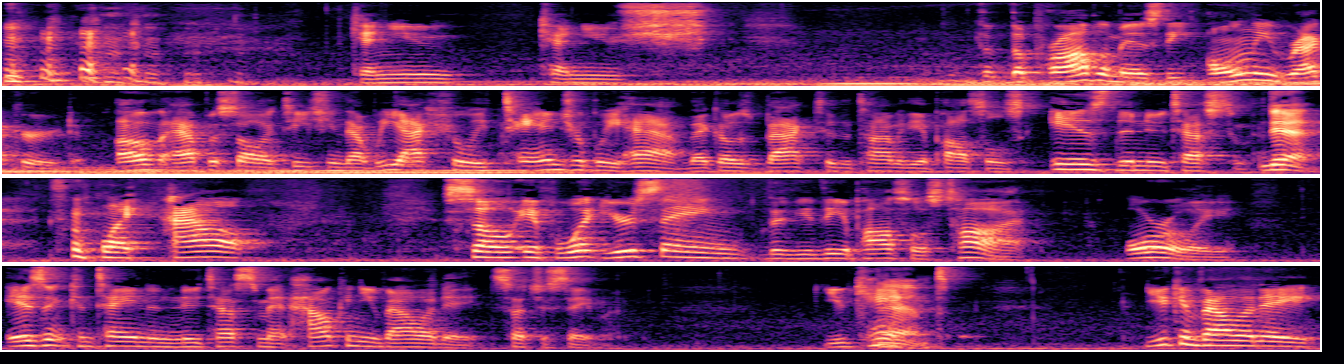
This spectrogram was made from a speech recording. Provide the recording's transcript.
can you? Can you? Sh- the, the problem is the only record of apostolic teaching that we actually tangibly have that goes back to the time of the apostles is the New Testament. Yeah. like how so if what you're saying the, the apostles taught orally isn't contained in the new testament how can you validate such a statement you can't you can validate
